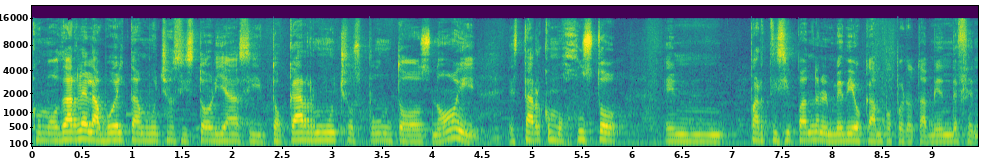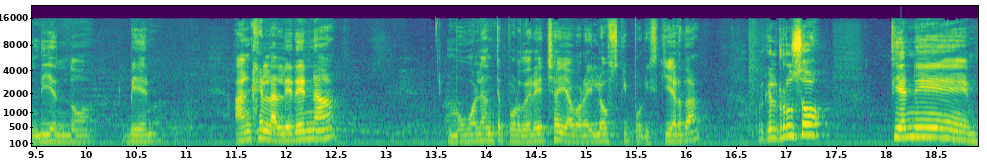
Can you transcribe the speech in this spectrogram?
como darle la vuelta a muchas historias y tocar muchos puntos, ¿no? Y estar como justo en participando en el medio campo, pero también defendiendo bien. Ángela Lerena como volante por derecha y a por izquierda. Porque el ruso tiene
